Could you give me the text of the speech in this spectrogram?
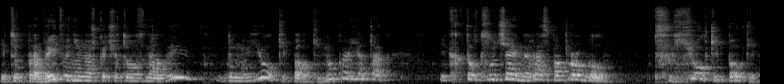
И тут про бритву немножко что-то узнал. И думаю, елки-палки, ну-ка я так. И как-то вот случайно раз попробовал. Елки-палки,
